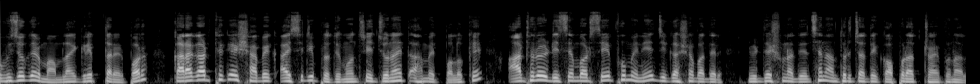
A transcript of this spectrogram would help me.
অভিযোগের মামলায় গ্রেপ্তারের পর কারাগার থেকে সাবেক আইসিটি প্রতিমন্ত্রী জোনায়েদ আহমেদ পলককে আঠারোই ডিসেম্বর সেফ হোমে নিয়ে জিজ্ঞাসাবাদের নির্দেশনা দিয়েছেন আন্তর্জাতিক অপরাধ ট্রাইব্যুনাল।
